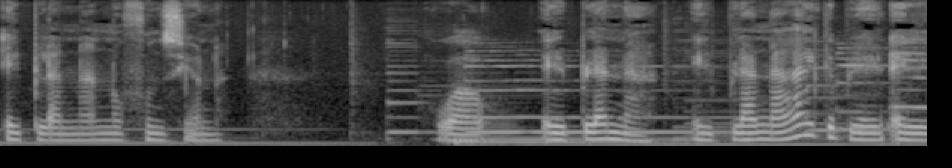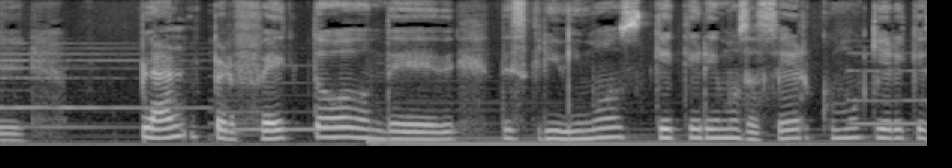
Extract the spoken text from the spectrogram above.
el plan A no funciona? Wow, el plan A, el plan A, el, que, el plan perfecto donde describimos qué queremos hacer, cómo, quiere que,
